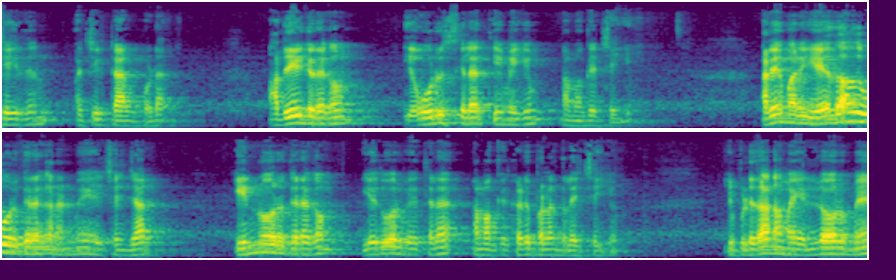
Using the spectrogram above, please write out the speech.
செய்துன்னு வச்சுக்கிட்டாலும் கூட அதே கிரகம் ஒரு சில தீமையும் நமக்கு செய்யும். அதே மாதிரி ஏதாவது ஒரு கிரகம் நன்மையை செஞ்சால் இன்னொரு கிரகம் ஏதோ ஒரு விதத்தில் நமக்கு கெடுபலன்களை செய்யும். இப்படி தான் நம்ம எல்லோருமே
